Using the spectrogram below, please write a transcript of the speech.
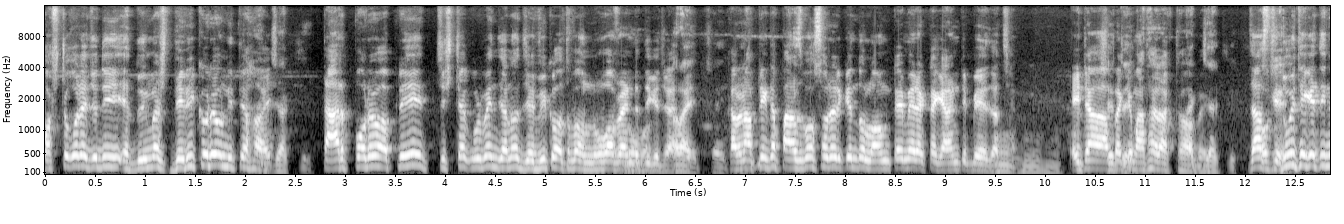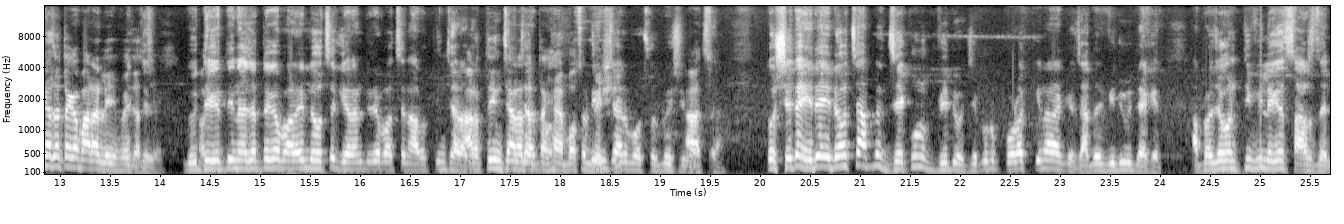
কষ্ট করে যদি দুই মাস দেরি করেও নিতে হয় তারপরেও আপনি চেষ্টা করবেন যেন জেভিকো অথবা নোভা ব্র্যান্ডের দিকে যায়. কারণ আপনি একটা পাঁচ বছরের কিন্তু লং টাইমের একটা গ্যারান্টি পেয়ে যাচ্ছেন। এটা আপনাকে মাথায় রাখতে হবে। জাস্ট দুই থেকে তিন হাজার টাকা বাড়ালেই হয়ে যাচ্ছে। দুই থেকে তিন হাজার টাকা বাড়াইলে হচ্ছে গ্যারান্টিটা পাচ্ছেন আরও তিন চার আরও তিন চার হাজার টাকা হ্যাঁ বছর তিন বেশি। চার বছর বেশি আচ্ছা। আচ্ছা তো সেটা এটা এটা হচ্ছে আপনি যে কোনো ভিডিও যে কোনো প্রোডাক্ট কেনার আগে যাদের ভিডিও দেখেন আপনারা যখন টিভি লেগে সার্চ দেন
